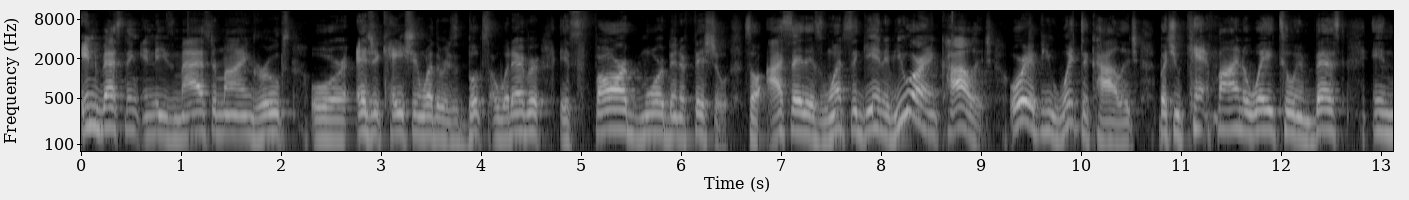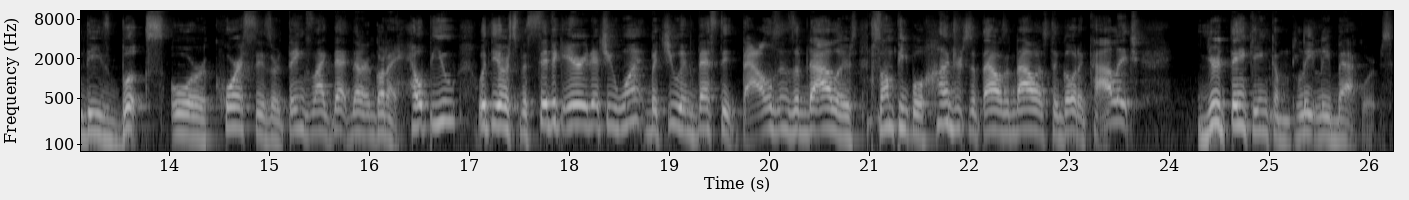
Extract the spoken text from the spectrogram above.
Investing in these mastermind groups or education whether it's books or whatever is far more beneficial. So i say this once again if you are in college or if you went to college but you can't find a way to invest in these books or courses courses or things like that that are going to help you with your specific area that you want, but you invested thousands of dollars, some people hundreds of thousands of dollars to go to college, you're thinking completely backwards.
